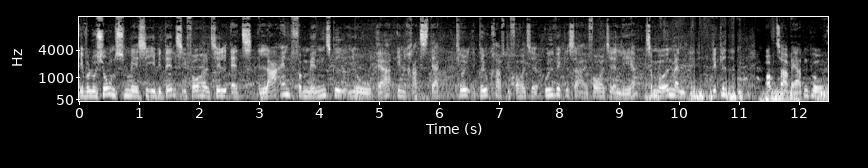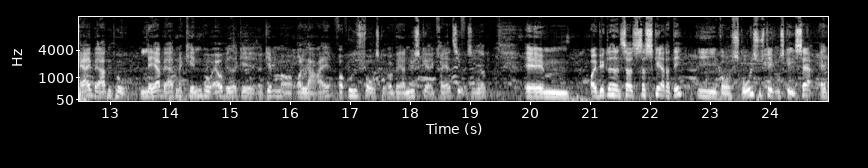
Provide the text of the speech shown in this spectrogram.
evolutionsmæssig evidens i forhold til, at lejen for mennesket jo er en ret stærk drivkraft i forhold til at udvikle sig, i forhold til at lære. Så måden man i virkeligheden optager verden på, er i verden på, lærer verden at kende på, er jo ved at gennem at, at lege og udforske og være nysgerrig, kreativ osv. Øhm, og i virkeligheden så, så sker der det i vores skolesystem måske især, at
